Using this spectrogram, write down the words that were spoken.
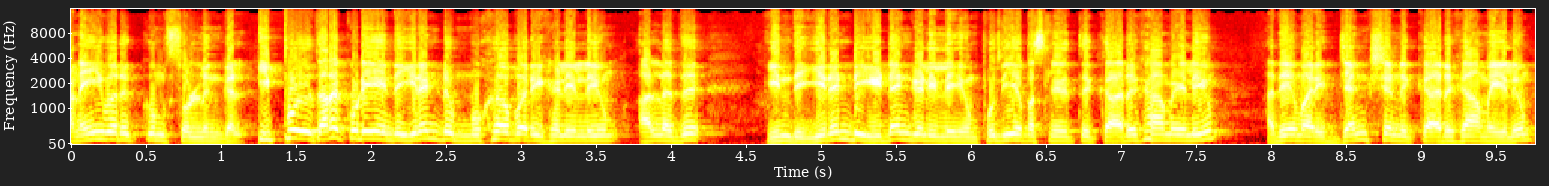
அனைவருக்கும் சொல்லுங்கள். இப்போது தரக்கூடிய இந்த இரண்டு முகவரிகளிலையும் அல்லது இந்த இரண்டு இடங்களிலேயும் புதிய பஸ் நிலையத்துக்கு அருகாமையிலையும் அதே மாதிரி ஜங்ஷனுக்கு அருகாமையிலும்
